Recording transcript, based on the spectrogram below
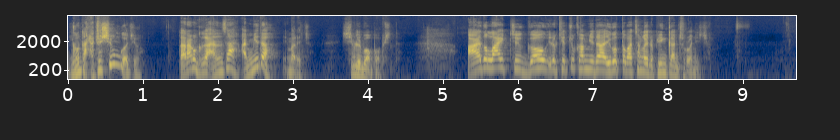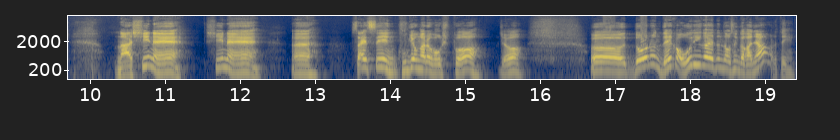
이건 아주 쉬운 거죠. 나라면 그거 안 사, 안 믿어. 이 말이죠. 11번 봅시다. I'd like to go 이렇게 쭉 합니다. 이것도 마찬가지로 빈칸 추론이죠. 나 시내, 시내, 에, 사이싱 구경하러 가고 싶어. 저, 어, 너는 내가 어디 가야 된다고 생각하냐? 그랬더니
